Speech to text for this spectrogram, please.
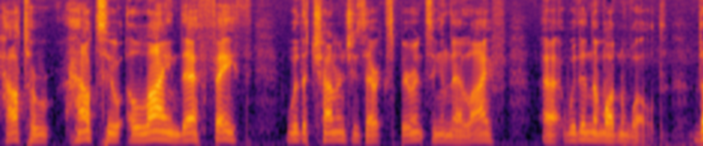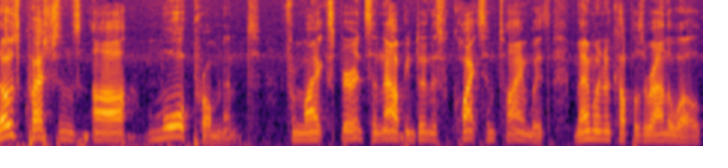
how to how to align their faith with the challenges they're experiencing in their life uh, within the modern world. Those questions are more prominent from my experience, and now I've been doing this for quite some time with men, women, and couples around the world,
